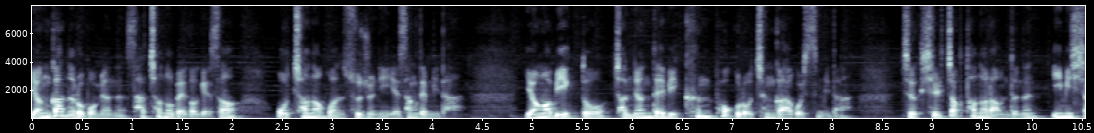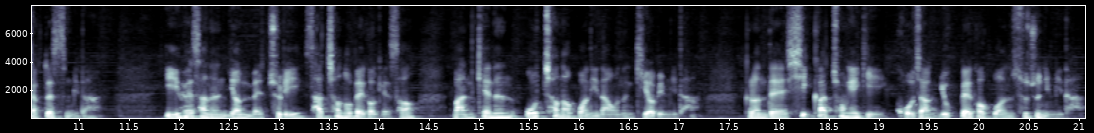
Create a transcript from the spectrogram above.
연간으로 보면 4,500억에서 5천억 원 수준이 예상됩니다. 영업이익도 전년 대비 큰 폭으로 증가하고 있습니다. 즉 실적 턴어라운드는 이미 시작됐습니다. 이 회사는 연 매출이 4,500억에서 많게는 5천억 원이 나오는 기업입니다. 그런데 시가총액이 고작 600억 원 수준입니다.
